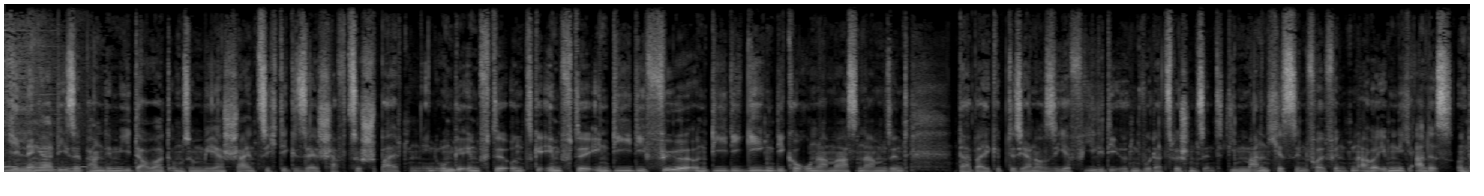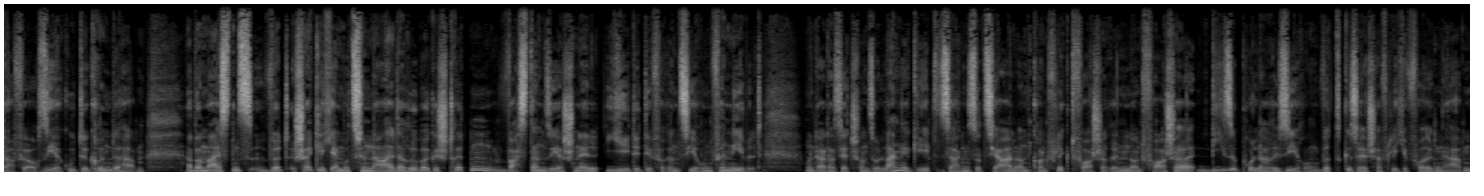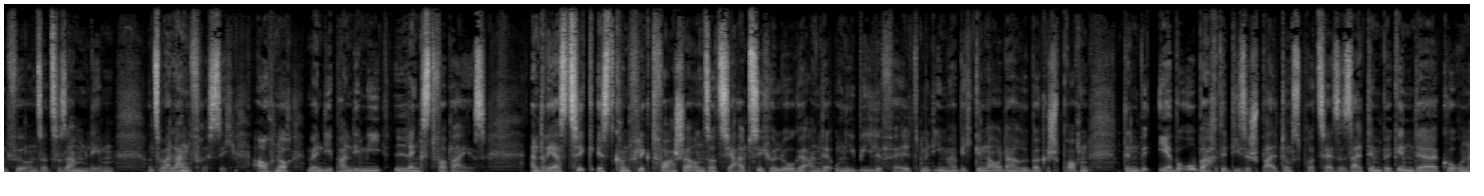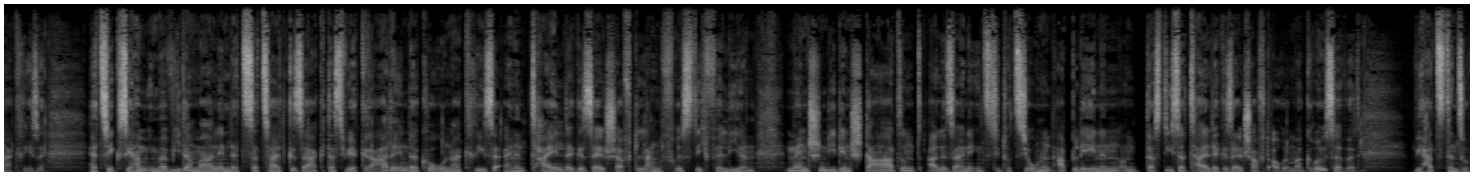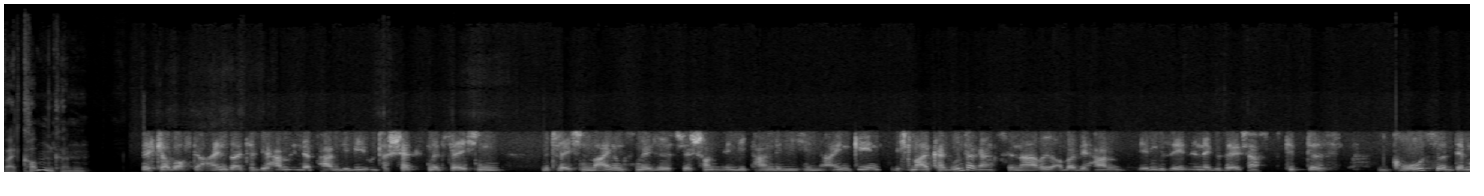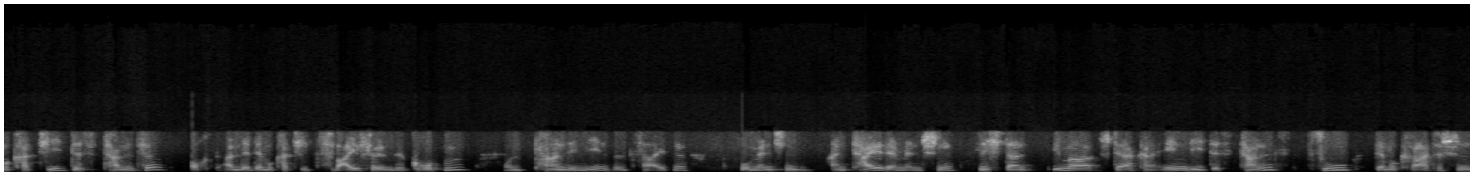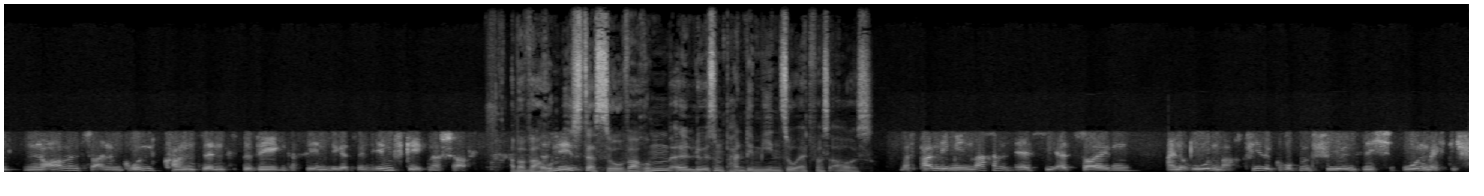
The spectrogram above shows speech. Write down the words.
Je länger diese Pandemie dauert, umso mehr scheint sich die Gesellschaft zu spalten. In ungeimpfte und geimpfte, in die, die für und die, die gegen die Corona-Maßnahmen sind. Dabei gibt es ja noch sehr viele, die irgendwo dazwischen sind, die manches sinnvoll finden, aber eben nicht alles und dafür auch sehr gute Gründe haben. Aber meistens wird schrecklich emotional darüber gestritten, was dann sehr schnell jede Differenzierung vernebelt. Und da das jetzt schon so lange geht, sagen Sozial- und Konfliktforscherinnen und Forscher, diese Polarisierung wird gesellschaftliche Folgen haben für unser Zusammenleben. Und zwar langfristig, auch noch, wenn die Pandemie längst vorbei ist. Andreas Zick ist Konfliktforscher und Sozialpsychologe an der Uni Bielefeld. Mit ihm habe ich genau darüber gesprochen, denn er beobachtet diese Spaltungsprozesse seit dem Beginn der Corona-Krise. Herr Zick, Sie haben immer wieder mal in letzter Zeit gesagt, dass wir gerade in der Corona-Krise einen Teil der Gesellschaft langfristig verlieren. Menschen, die den Staat und alle seine Institutionen ablehnen und dass dieser Teil der Gesellschaft auch immer größer wird. Wie hat es denn so weit kommen können? Ich glaube, auf der einen Seite, wir haben in der Pandemie unterschätzt, mit welchen mit welchen Meinungsmilieus wir schon in die Pandemie hineingehen. Ich mal kein Untergangsszenario, aber wir haben eben gesehen, in der Gesellschaft gibt es große Demokratiedistante, auch an der Demokratie zweifelnde Gruppen. Und Pandemien sind Zeiten, wo Menschen, ein Teil der Menschen, sich dann immer stärker in die Distanz zu demokratischen Normen zu einem Grundkonsens bewegen. Das sehen wir jetzt in Impfgegnerschaft. Aber warum das ist das so? Warum äh, lösen Pandemien so etwas aus? Was Pandemien machen, ist, sie erzeugen eine Ohnmacht. Viele Gruppen fühlen sich ohnmächtig,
